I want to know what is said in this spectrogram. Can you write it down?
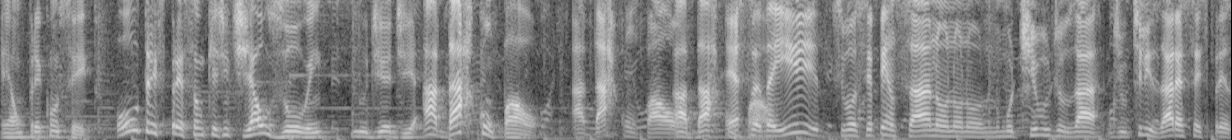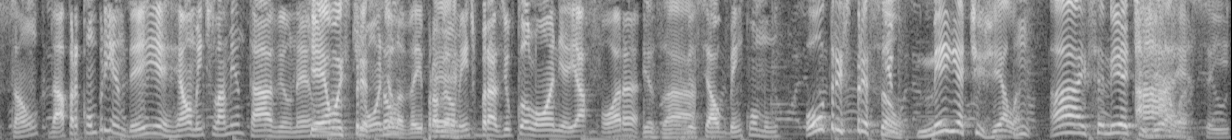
é um preconceito. Outra expressão que a gente já usou, hein, no dia a dia, a dar com pau. A dar com pau. A dar com essa pau. daí, se você pensar no, no, no, motivo de usar, de utilizar essa expressão, dá para compreender e é realmente lamentável, né? Que é uma expressão. De onde ela veio, provavelmente é. Brasil colônia e afora. Exato. Deve ser algo bem comum. Outra expressão, meia tigela. Hum. Ah, isso é meia tigela. Ah, essa aí.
